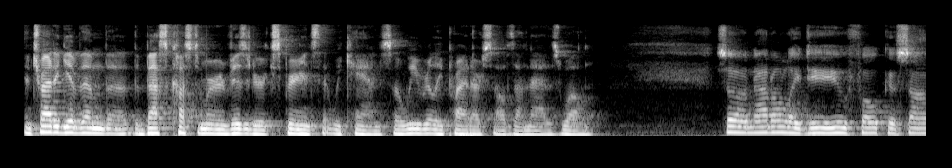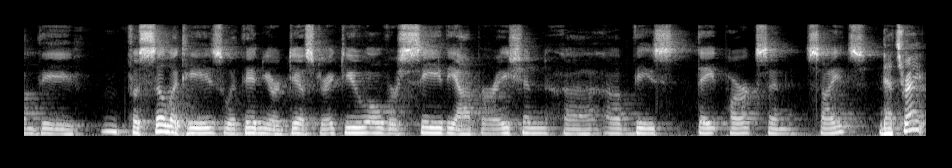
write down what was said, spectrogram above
and try to give them the, the best customer and visitor experience that we can. So we really pride ourselves on that as well. So not only do you focus on the facilities within your district, you oversee the operation uh, of these state parks and sites. That's right.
